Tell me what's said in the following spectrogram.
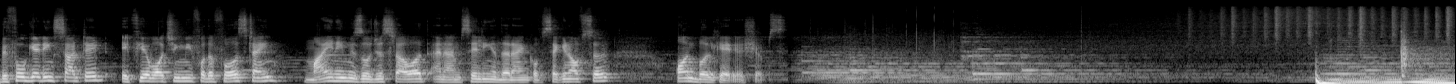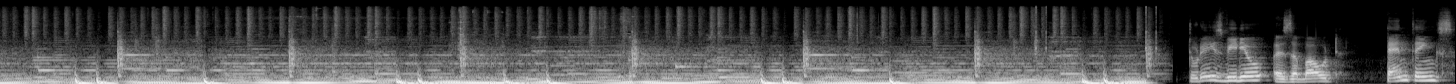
Before getting started, if you're watching me for the first time, my name is Ojus Rawat and I'm sailing in the rank of second officer on bulk carrier ships. Today's video is about 10 things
